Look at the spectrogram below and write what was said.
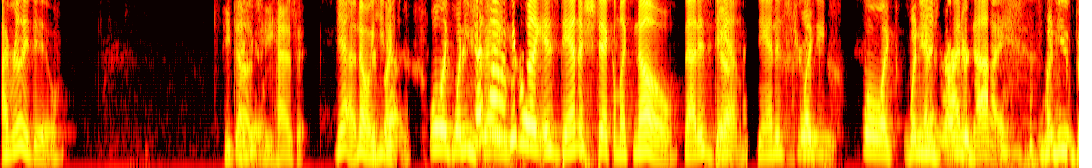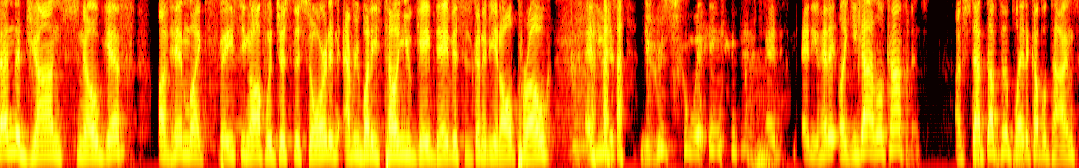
I really do. He does. do. He has it. Yeah, no, It's he like, does. Well, like when you That's say, why when people are like, "Is Dan a shtick?" I'm like, "No, that is Dan. Yeah. Like, Dan is Like, truly well, like when you ride or die." when you've been the Jon Snow gif of him like facing off with just the sword, and everybody's telling you Gabe Davis is going to be an all pro, and you just you swing and and you hit it like you got a little confidence. I've stepped up to the plate a couple times.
